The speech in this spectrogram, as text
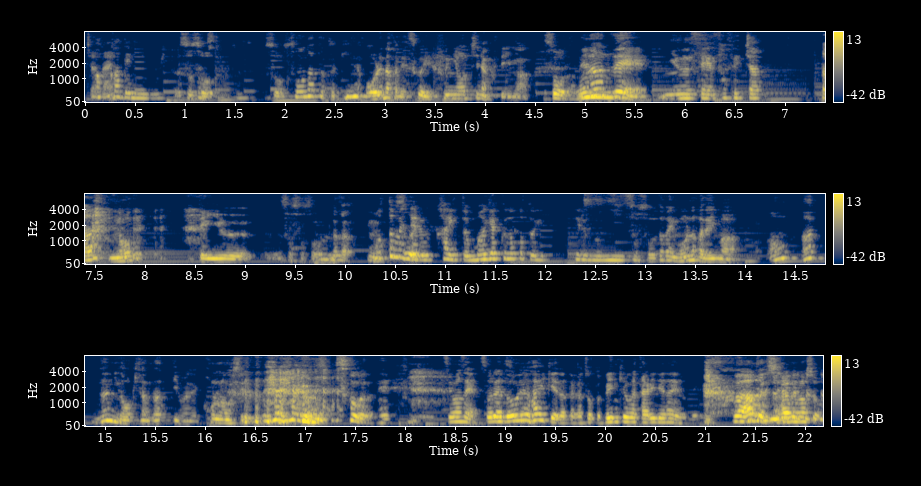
じゃない？アカデミーの人そうそう。そう、そうなった時になんか俺の中ですごい腑に落ちなくて今、そうだね。なぜ入選させちゃったの？っていう、そうそうそう。なんか今求めてる回と真逆のこと言ってるのに。そうそう。だから今俺の中で今、ああ？何が起きたんだって今ね、混乱してる。そうだね。すいません。それはどういう背景だったかちょっと勉強が足りてないので、まあ後で調べましょう。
